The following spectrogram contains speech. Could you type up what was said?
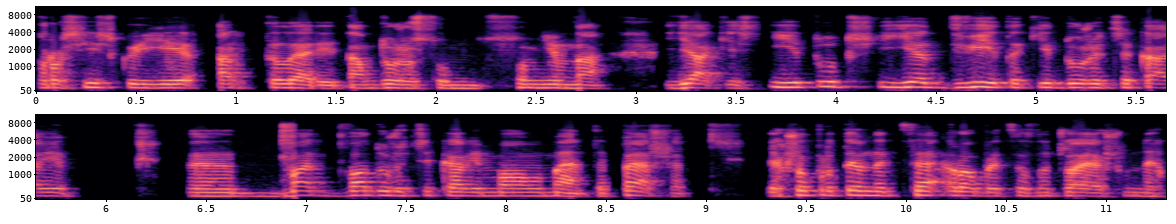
російської артилерії. Там дуже сум, сумнівна якість. І тут є дві такі дуже цікаві. е, Два, два дуже цікаві моменти. Перше, якщо противник це робить, це означає, що в них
